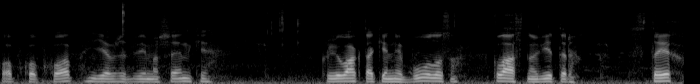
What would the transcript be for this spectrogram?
Хоп-хоп-хоп, є вже дві машинки. Клювак так і не було. Класно, вітер стих.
